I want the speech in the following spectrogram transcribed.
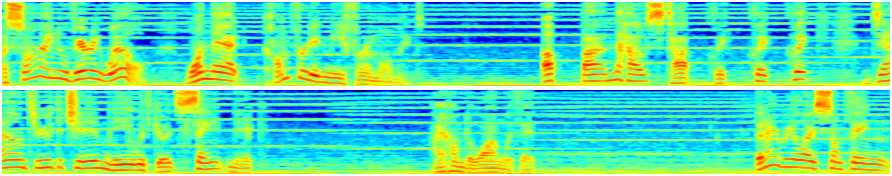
A song I knew very well, one that comforted me for a moment. Up on the housetop, click, click, click, down through the chimney with good Saint Nick. I hummed along with it. Then I realized something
